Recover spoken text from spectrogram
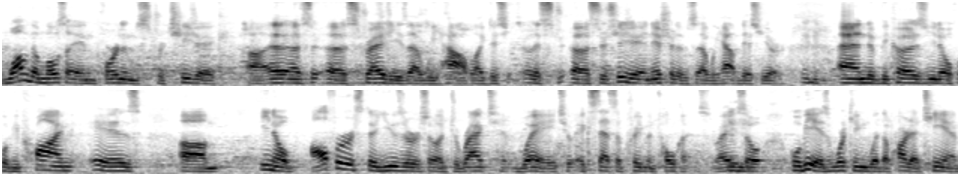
one of the most important strategic uh, uh, uh, strategies that we have, like this uh, uh, strategic initiatives that we have this year, mm -hmm. and because you know Huobi Prime is um, you know, offers the users a direct way to access the premium tokens, right? Mm -hmm. So Huobi is working with a part of the partner team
